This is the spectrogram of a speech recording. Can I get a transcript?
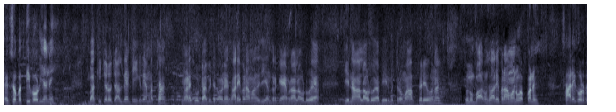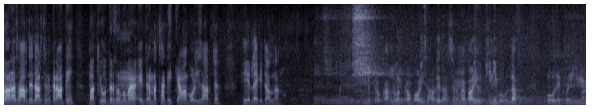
132 ਪੌੜੀਆਂ ਨੇ। ਬਾਕੀ ਚਲੋ ਚੱਲਦੇ ਆ, ਟੇਕਦੇ ਆ ਮੱਥਾ। ਨਾਲੇ ਸੋਡਾ ਵੀ ਟਿਕਾਉਨੇ ਆ ਸਾਰੇ ਭਰਾਵਾਂ ਦੇ, ਜੇ ਅੰਦਰ ਕੈਮਰਾ ਅਲਾਉਡ ਹੋਇਆ, ਜੇ ਨਾ ਅਲਾਉਡ ਹੋਇਆ, ਫਿਰ ਮਿੱਤਰੋ ਮਾਫ ਕਰਿਓ, ਹਨਾ? ਤੁਹਾਨੂੰ ਬਾਹਰੋਂ ਸਾਰੇ ਭਰਾਵਾਂ ਨੂੰ ਆਪਾਂ ਨੇ ਸਾਰੇ ਗੁਰਦੁਆਰਾ ਸਾਹਿਬ ਦੇ ਦਰਸ਼ਨ ਕਰਾਤੇ। ਬਾਕੀ ਉਧਰ ਤੁਹਾਨੂੰ ਮੈਂ ਇੱਧਰ ਮੱਥਾ ਟੇਕਿਆ ਵਾਂ ਬੋਲੀ ਸਾਹਿਬ 'ਚ, ਫੇਰ ਲੈ ਕੇ ਚੱਲਦਾ। ਮਿੱਤਰੋ, ਕਰ ਲਓ ਅੰਦਰੋਂ ਬੋਲੀ ਸਾਹਿਬ ਦੇ ਦਰਸ਼ਨ, ਮੈਂ ਬਾਹਲੀ ਉੱਚੀ ਨਹੀਂ ਬੋਲਦਾ। ਉਹ ਦੇਖੋ ਨੀਵਾਂ।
